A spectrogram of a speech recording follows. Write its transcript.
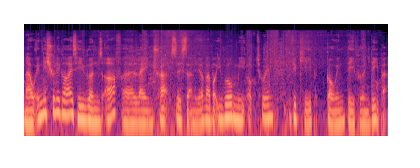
Now initially guys he runs off, uh, laying traps, this that and the other, but you will meet up to him if you keep going deeper and deeper.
